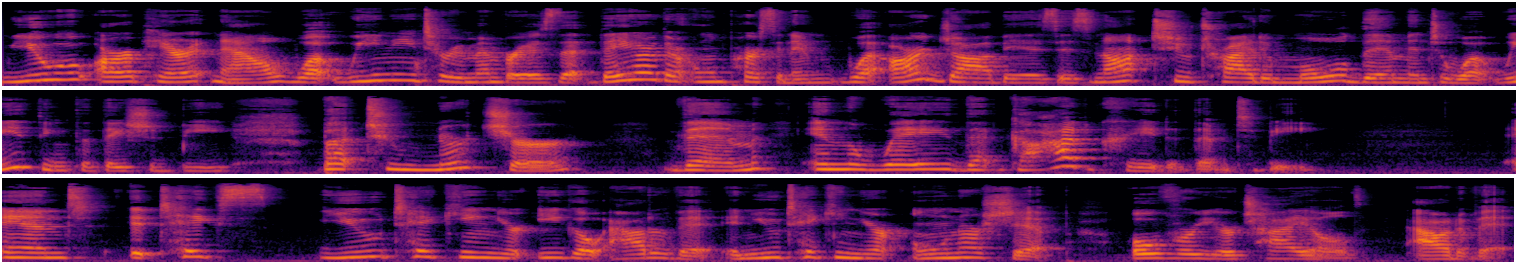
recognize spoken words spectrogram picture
you are a parent now, what we need to remember is that they are their own person. And what our job is, is not to try to mold them into what we think that they should be, but to nurture them in the way that God created them to be. And it takes you taking your ego out of it and you taking your ownership over your child out of it.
